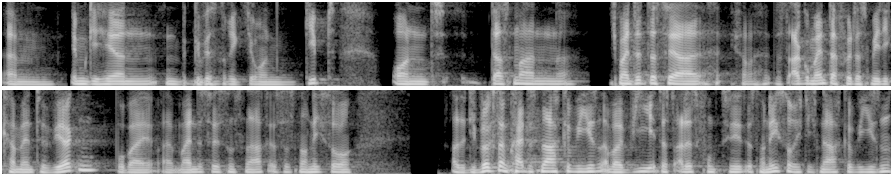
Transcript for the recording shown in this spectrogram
ähm, im Gehirn in gewissen Regionen gibt. Und dass man ich meine, das ist ja mal, das Argument dafür, dass Medikamente wirken, wobei äh, meines Wissens nach ist es noch nicht so also die Wirksamkeit ist nachgewiesen, aber wie das alles funktioniert, ist noch nicht so richtig nachgewiesen.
